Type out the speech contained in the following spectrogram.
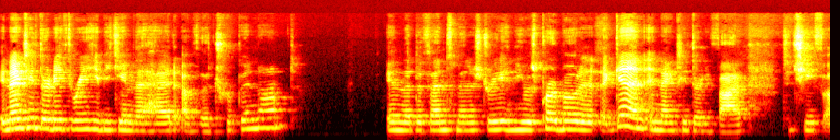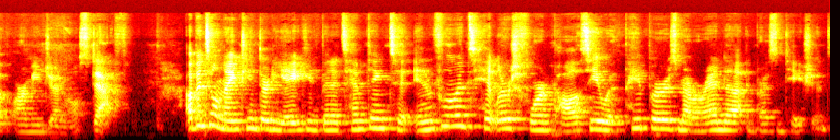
In 1933, he became the head of the Truppenamt in the Defense Ministry, and he was promoted again in 1935 to Chief of Army General Staff. Up until 1938, he'd been attempting to influence Hitler's foreign policy with papers, memoranda, and presentations.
